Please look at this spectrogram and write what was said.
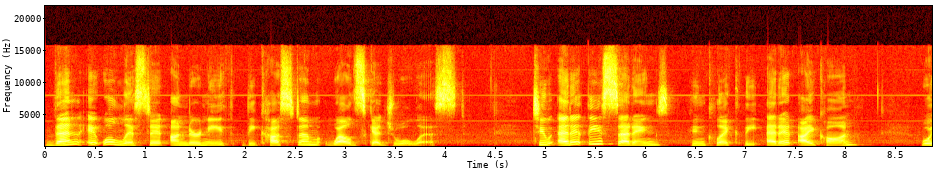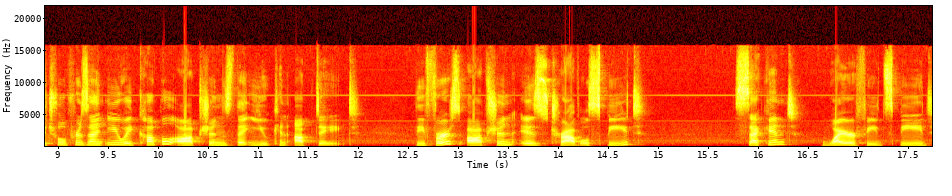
Then it will list it underneath the custom weld schedule list. To edit these settings, you can click the edit icon, which will present you a couple options that you can update. The first option is travel speed, second, wire feed speed,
